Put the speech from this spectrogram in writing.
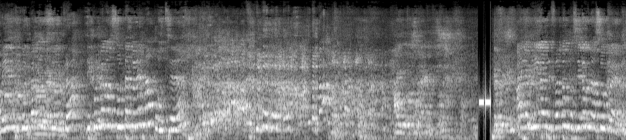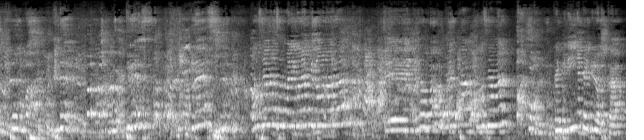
Oye, disculpa consulta. Disculpa consulta, ¿tú eres mapuche? Ay, falta un cosito con azúcar. Pumba. Tres. Tres. ¿Cómo se llaman esas mariconas que toman ahora? Eh, esas cuentas, ¿cómo se llaman? Caipiriña, caipirosca.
